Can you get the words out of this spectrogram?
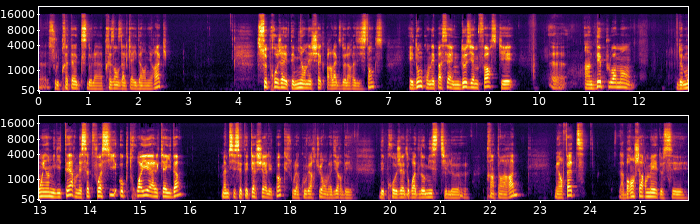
euh, sous le prétexte de la présence d'Al-Qaïda en Irak. Ce projet a été mis en échec par l'axe de la résistance, et donc on est passé à une deuxième force qui est euh, un déploiement de moyens militaires, mais cette fois-ci octroyé à Al-Qaïda, même si c'était caché à l'époque, sous la couverture, on va dire, des, des projets droits de l'homme style printemps arabe. Mais en fait, la branche armée de ces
